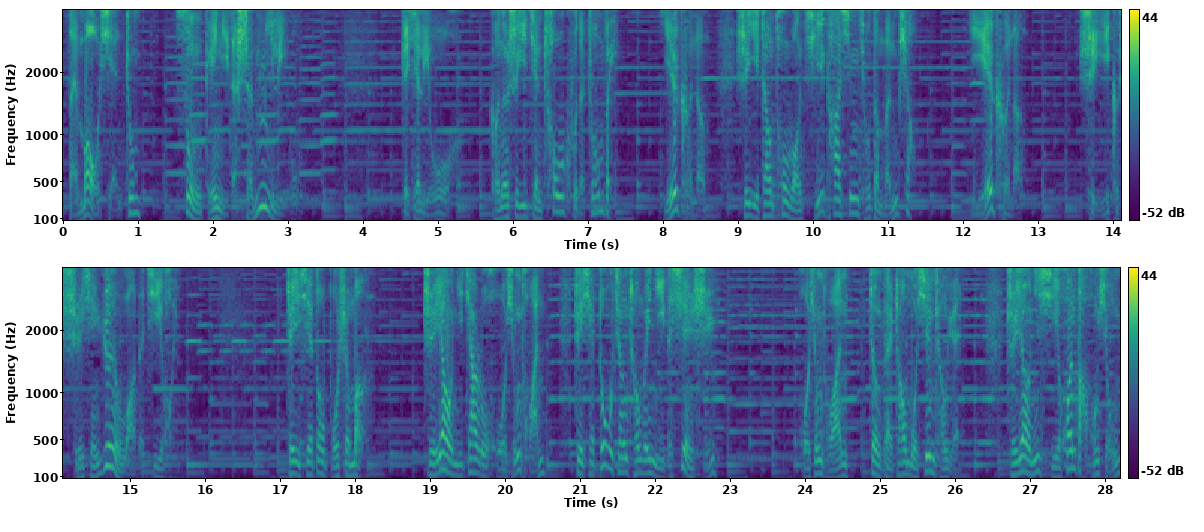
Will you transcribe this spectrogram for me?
在冒险中送给你的神秘礼物。这些礼物。可能是一件超酷的装备，也可能是一张通往其他星球的门票，也可能是一个实现愿望的机会。这些都不是梦，只要你加入火熊团，这些都将成为你的现实。火熊团正在招募新成员，只要你喜欢大红熊，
